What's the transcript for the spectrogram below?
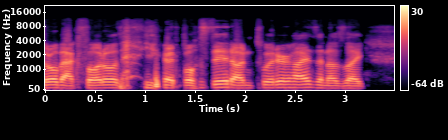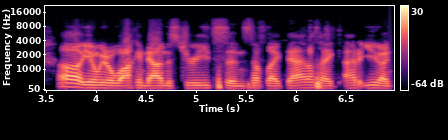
throwback photo that you had posted on Twitter, Heinz, and I was like, oh, you know, we were walking down the streets and stuff like that. I was like, I don't- you know, I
